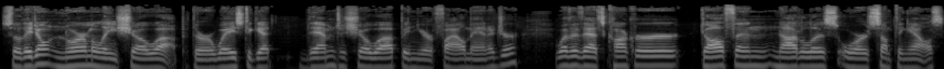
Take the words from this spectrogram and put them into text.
so they don't normally show up. There are ways to get them to show up in your file manager, whether that's Konqueror, Dolphin, Nautilus, or something else,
